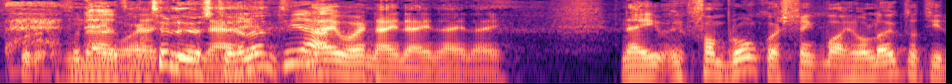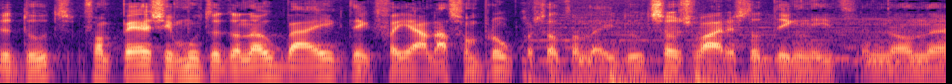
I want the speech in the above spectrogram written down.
voor Nee, uitreiking? Teleurstellend. Nee, Ja. nee hoor, nee, nee, nee. nee. Nee, ik- Van Bronckhorst vind ik wel heel leuk dat hij dat doet. Van Persie moet er dan ook bij. Ik denk van ja, laat Van Bronckhorst dat alleen doen. Zo zwaar is dat ding niet. En dan eh,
